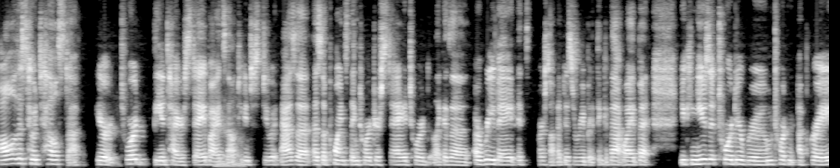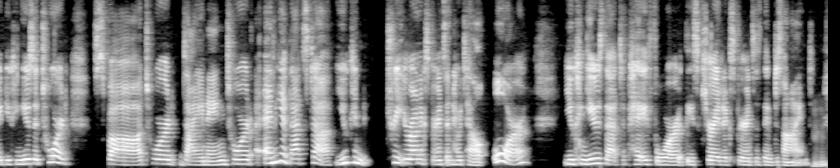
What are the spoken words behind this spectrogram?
all of this hotel stuff. You're toward the entire stay by itself. Yeah. You can just do it as a as a points thing toward your stay, toward like as a, a rebate. It's first off, it is a rebate, think of that way. But you can use it toward your room, toward an upgrade. You can use it toward spa, toward dining, toward any of that stuff. You can treat your own experience in hotel, or you can use that to pay for these curated experiences they've designed. Mhm.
